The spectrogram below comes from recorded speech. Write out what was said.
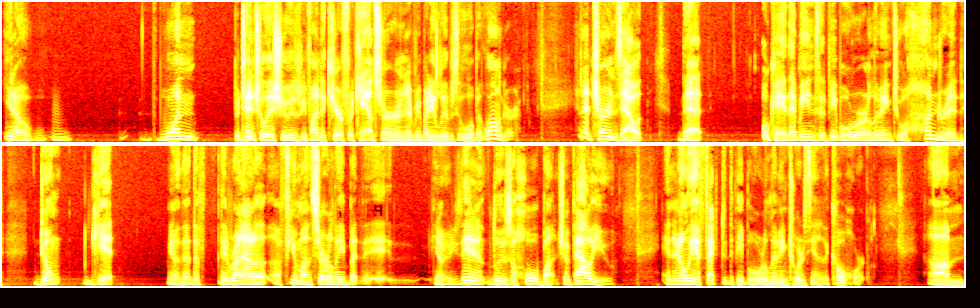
you know, one potential issue is we find a cure for cancer and everybody lives a little bit longer. And it turns out that, okay, that means that people who are living to 100 don't get, you know, the, the, they run out a, a few months early, but, you know, they didn't lose a whole bunch of value. And it only affected the people who were living towards the end of the cohort. Um,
